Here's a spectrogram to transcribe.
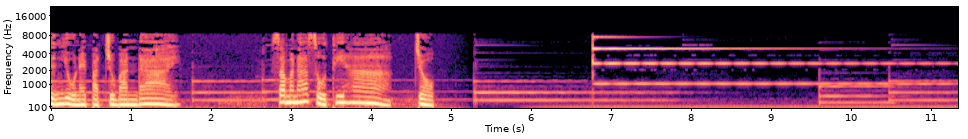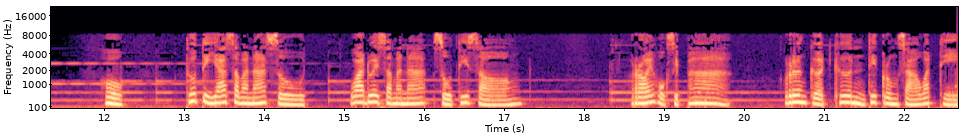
ถึงอยู่ในปัจจุบันได้ สมณะสูตรที่ห้าจบหกทุติยสมณะสูตรว่าด้วยสมณะสูตรที่สอง ร้อยหกสิบห้าเรื่องเกิดขึ้นที่กรุงสาวัตถี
